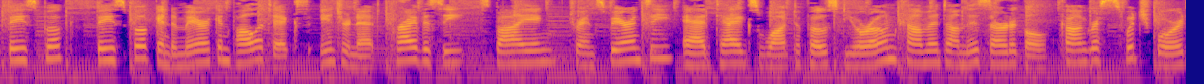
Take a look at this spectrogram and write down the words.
Facebook, Facebook and American politics, Internet, privacy, spying, transparency, ad tags Want to post your own comment on this article, Congress Switchboard,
